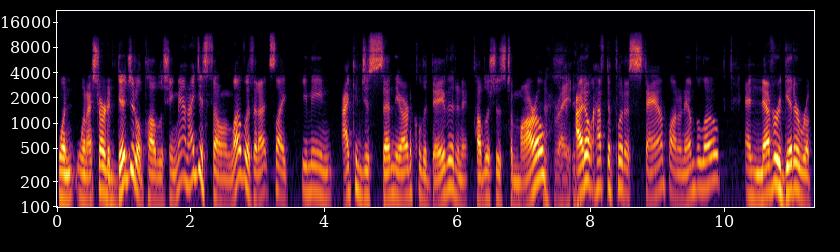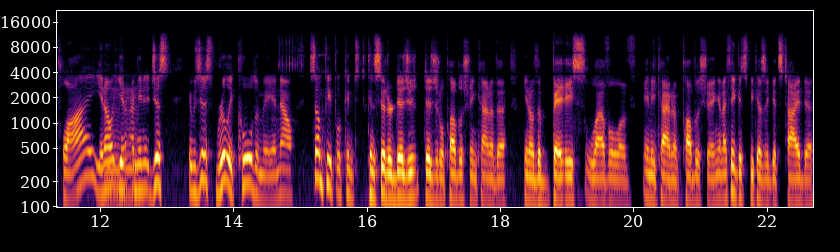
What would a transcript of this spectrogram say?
when when i started digital publishing man i just fell in love with it. It's like you mean i can just send the article to david and it publishes tomorrow? Right. I don't have to put a stamp on an envelope and never get a reply. You know, you know, I Mm-hmm. mean, it just it was just really cool to me. And now some people can consider digi- digital publishing kind of the you know the base level of any kind of publishing, and I think it's because it gets tied to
